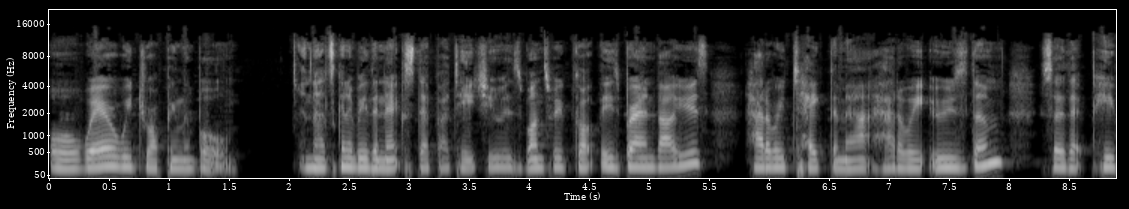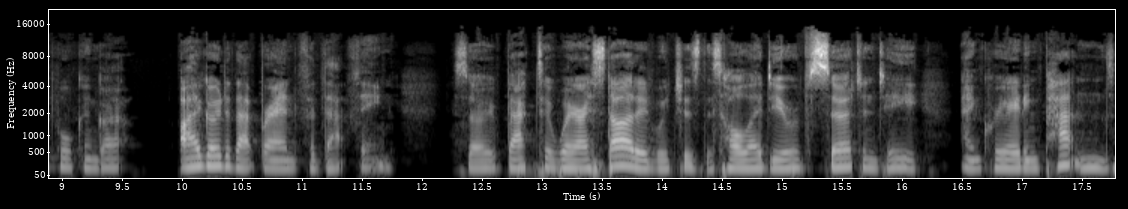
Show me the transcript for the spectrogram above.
or where are we dropping the ball? And that's going to be the next step I teach you is once we've got these brand values, how do we take them out? How do we ooze them so that people can go, I go to that brand for that thing. So back to where I started, which is this whole idea of certainty and creating patterns.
